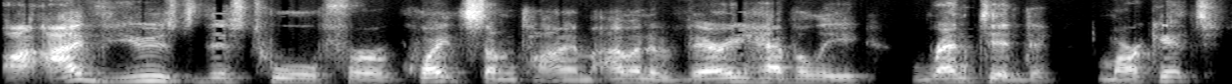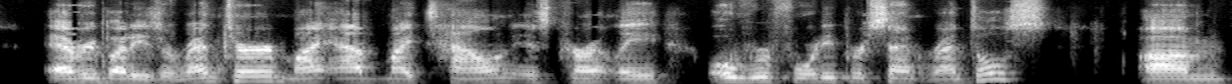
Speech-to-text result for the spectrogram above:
I, have used this tool for quite some time. I'm in a very heavily rented market. Everybody's a renter. My my town is currently over 40% rentals. Um,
